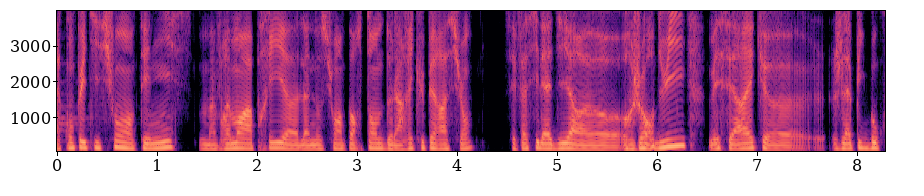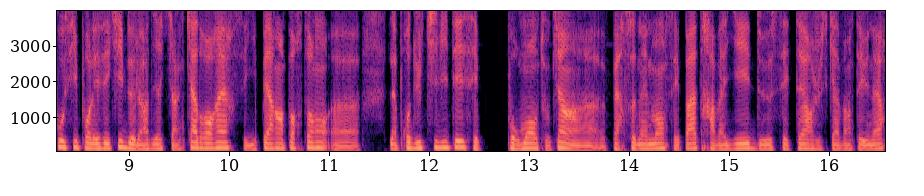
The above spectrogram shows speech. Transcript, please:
La compétition en tennis m'a vraiment appris euh, la notion importante de la récupération. C'est facile à dire euh, aujourd'hui, mais c'est vrai que je l'applique beaucoup aussi pour les équipes de leur dire qu'il y a un cadre horaire, c'est hyper important. Euh, la productivité, c'est pour moi en tout cas, personnellement, c'est pas travailler de 7h jusqu'à 21h.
